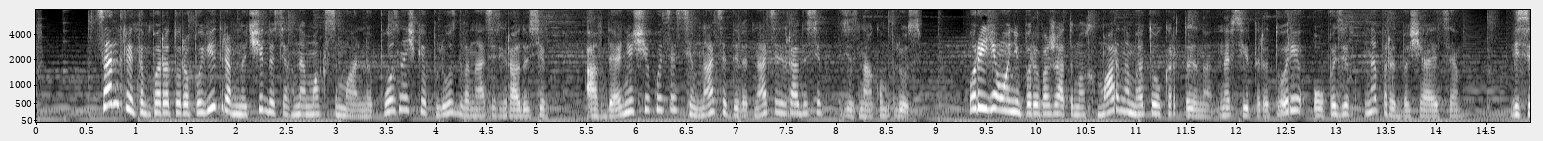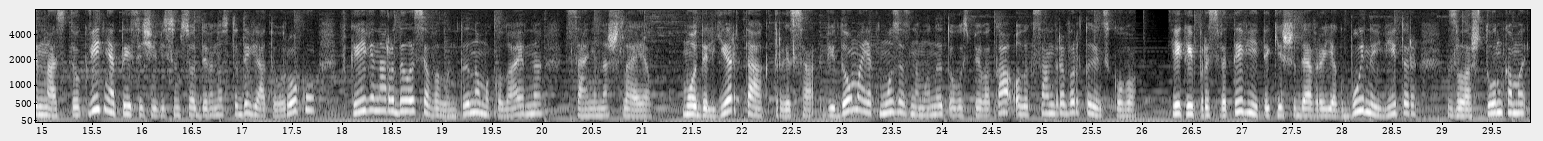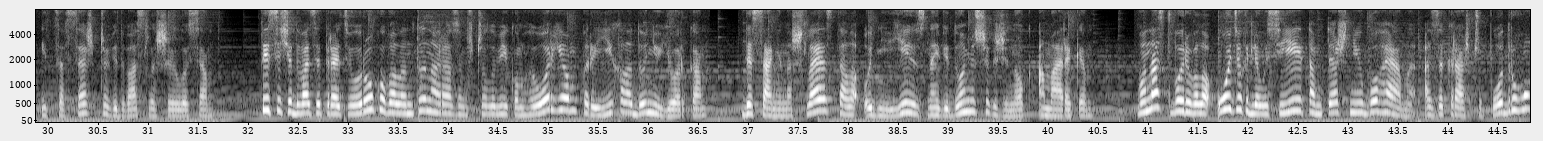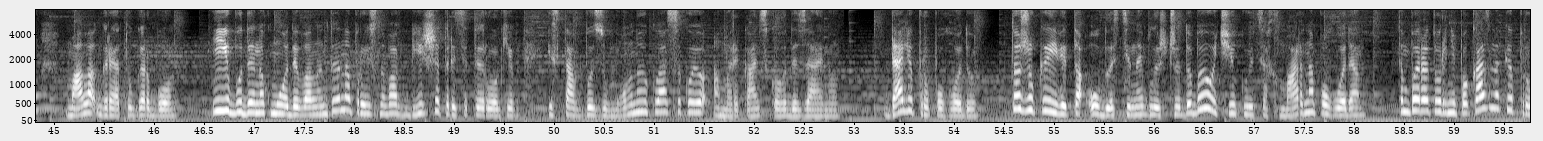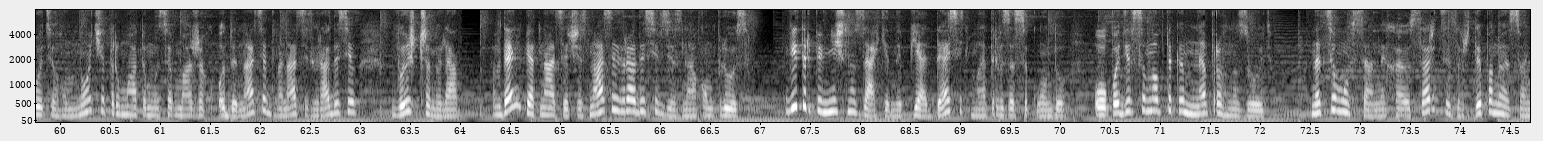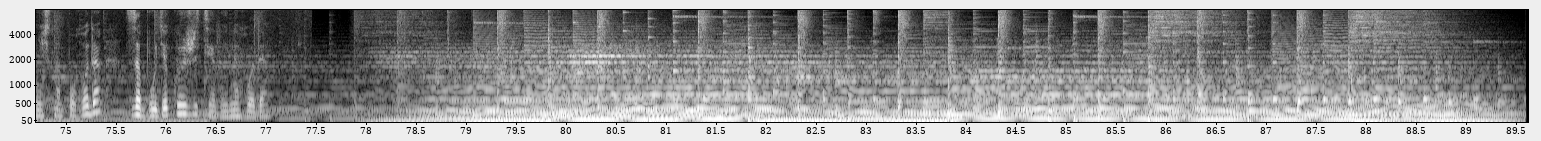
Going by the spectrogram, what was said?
Центрі температура повітря вночі досягне максимальної позначки плюс 12 градусів, а вдень очікується 17-19 градусів зі знаком плюс. У регіоні переважатиме хмарна метеокартина. На всій території опадів не передбачається. 18 квітня 1899 року в Києві народилася Валентина Миколаївна Саніна Шлея, модельєр та актриса, відома як муза знаменитого співака Олександра Вертинського, який присвятив їй такі шедеври, як Буйний вітер з лаштунками, і це все, що від вас лишилося. 1023 року Валентина разом з чоловіком Георгієм переїхала до Нью-Йорка, де Саніна Шлея стала однією з найвідоміших жінок Америки. Вона створювала одяг для усієї тамтешньої богеми, а за кращу подругу мала Грету Гарбо. Її будинок моди Валентина проіснував більше 30 років і став безумовною класикою американського дизайну. Далі про погоду. Тож у Києві та області найближчої доби очікується хмарна погода. Температурні показники протягом ночі триматимуться в межах 11-12 градусів вище нуля. Вдень 15-16 градусів зі знаком плюс. Вітер північно-західний 5-10 метрів за секунду. Опадів синоптики не прогнозують. На цьому все. Нехай у серці завжди панує сонячна погода за будь-якої життєвої негоди.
